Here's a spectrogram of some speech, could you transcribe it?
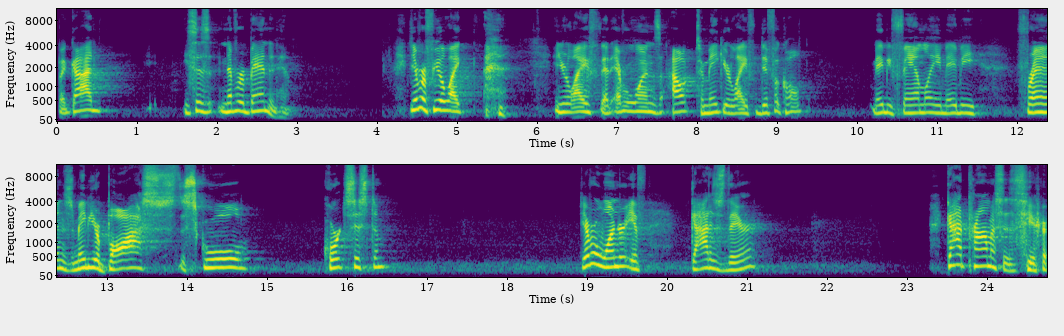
But God, he says, never abandon him. Do you ever feel like in your life that everyone's out to make your life difficult? Maybe family, maybe friends, maybe your boss, the school, court system? Do you ever wonder if God is there? God promises here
